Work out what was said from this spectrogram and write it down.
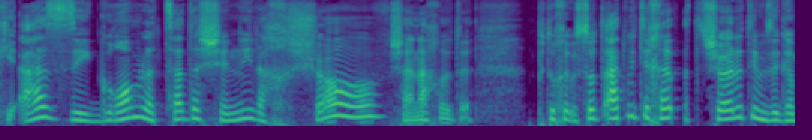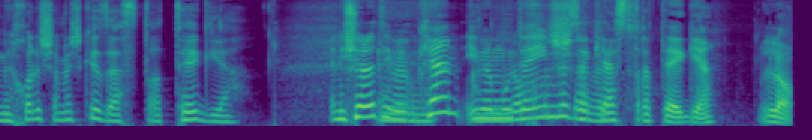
כי אז זה יגרום לצד השני לחשוב שאנחנו יותר פתוחים. זאת אומרת, את מתייחסת, את שואלת אם זה גם יכול לשמש כאיזו אסטרטגיה. אני שואלת אם הם, אה, כן, אם הם לא מודעים לזה. כאסטרטגיה. לא.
